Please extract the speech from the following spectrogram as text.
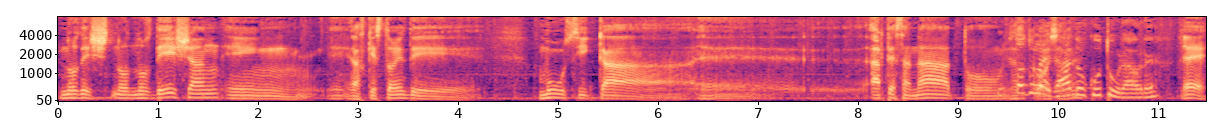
nos, deix- no- nos deixam em, em as questões de música, eh, artesanato. Todo coisas, legado né? cultural, né? É.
